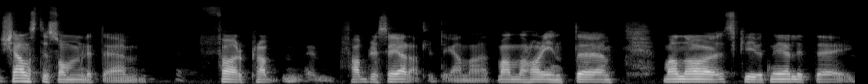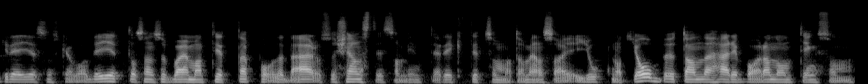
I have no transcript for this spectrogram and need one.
känns det som lite förfabricerat lite grann. Att man har inte, man har skrivit ner lite grejer som ska vara dit och sen så börjar man titta på det där och så känns det som inte riktigt som att de ens har gjort något jobb utan det här är bara någonting som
